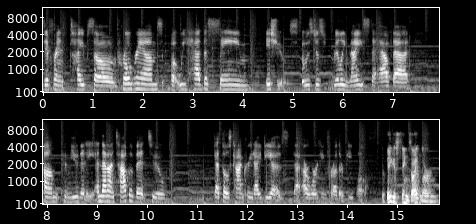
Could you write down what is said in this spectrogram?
different types of programs, but we had the same issues. It was just really nice to have that um, community. And then on top of it to get those concrete ideas that are working for other people. The biggest things I learned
